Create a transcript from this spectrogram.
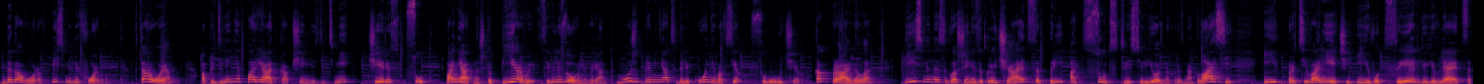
договора в письменной форме. Второе. Определение порядка общения с детьми через суд. Понятно, что первый, цивилизованный вариант, может применяться далеко не во всех случаях. Как правило, Письменное соглашение заключается при отсутствии серьезных разногласий и противоречий, и его целью является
